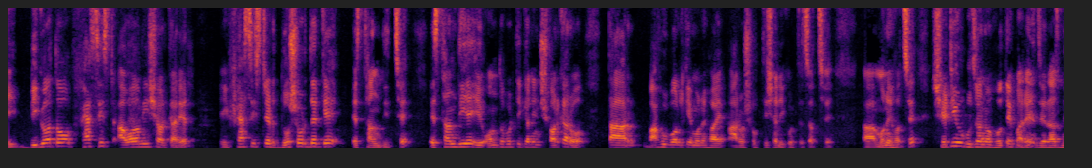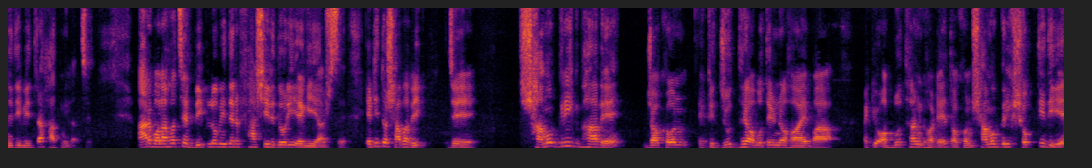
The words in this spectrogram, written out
এই বিগত ফ্যাসিস্ট আওয়ামী সরকারের এই ফ্যাসিস্টের দোসরদেরকে স্থান দিচ্ছে। স্থান দিয়ে এই অন্তর্বর্তীকালীন সরকারও তার বাহুবলকে মনে হয় আরও শক্তিশালী করতে চাচ্ছে মনে হচ্ছে। সেটিও বোঝানো হতে পারে যে রাজনীতিবিদরা হাত মিলাচ্ছে। আর বলা হচ্ছে, বিপ্লবীদের ফাঁসির দড়ি এগিয়ে আসছে। এটি তো স্বাভাবিক যে সামগ্রিকভাবে যখন একটি যুদ্ধে অবতীর্ণ হয় বা একটি অভ্যুত্থান ঘটে, তখন সামগ্রিক শক্তি দিয়ে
